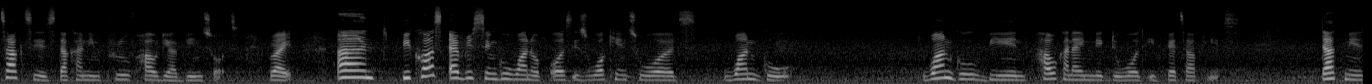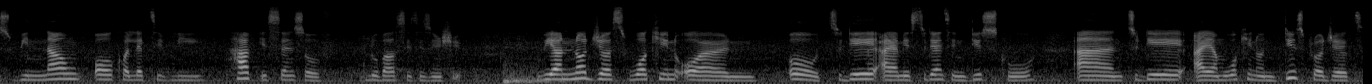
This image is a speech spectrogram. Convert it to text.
tactics that can improve how they are being taught right and because every single one of us is working towards one goal one goal being how can i make the world a better place that means we now all collectively have a sense of global citizenship we are not just working on oh, today I am a student in this school, and today I am working on this project.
